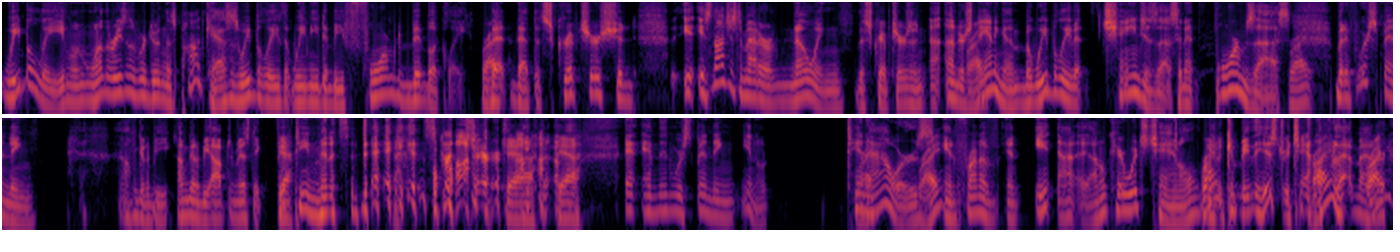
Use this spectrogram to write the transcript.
We believe and one of the reasons we're doing this podcast is we believe that we need to be formed biblically Right. that that the scripture should it- it's not just a matter of knowing the scriptures and uh, understanding them but we believe it changes us and it forms us Right. but if we're spending I'm going to be I'm going to be optimistic. Yeah. 15 minutes a day in scripture. Yeah. Yeah. And, and then we're spending, you know, 10 Right. hours Right. in front of an, I, I don't care which channel, Right. it could be the history channel Right. for that matter. Right.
